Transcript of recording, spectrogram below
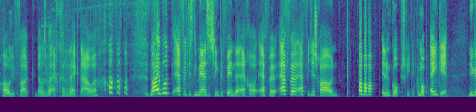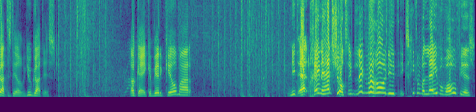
Holy fuck. Dat was wel echt gerekt, ouwe. maar ik moet eventjes die mensen zien te vinden. En gewoon even, even, eventjes gewoon... Pap, pap, pap, in hun kop schieten. Kom op, één keer. You got this, deal. You got this. Oké, ik heb weer een kill, maar... Niet geen headshots. Het lukt me gewoon niet. Ik schiet op mijn leven op hoofdjes.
